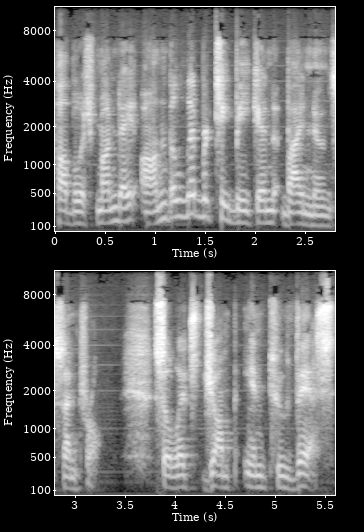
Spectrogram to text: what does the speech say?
published Monday on the Liberty Beacon by noon central. So let's jump into this.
